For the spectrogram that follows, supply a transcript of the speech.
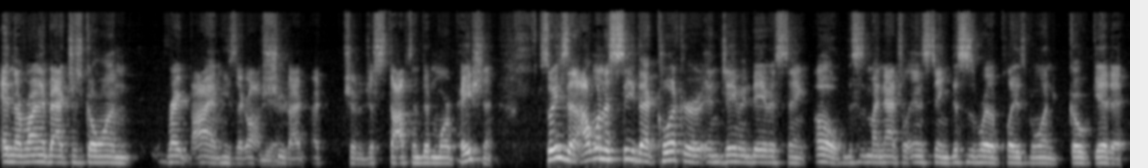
and the running back just going right by him. He's like, oh yeah. shoot, I, I should have just stopped and been more patient. So he said, I want to see that clicker in Jamin Davis saying, Oh, this is my natural instinct. This is where the play is going. Go get it.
